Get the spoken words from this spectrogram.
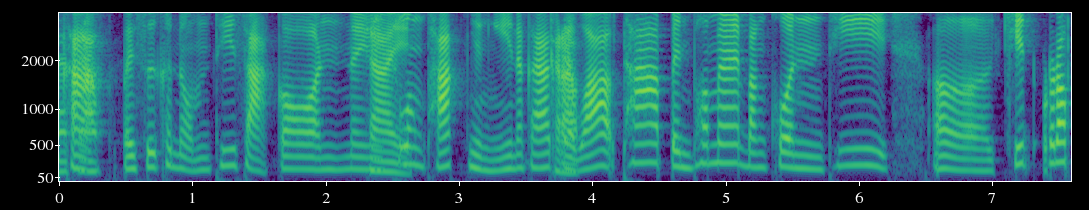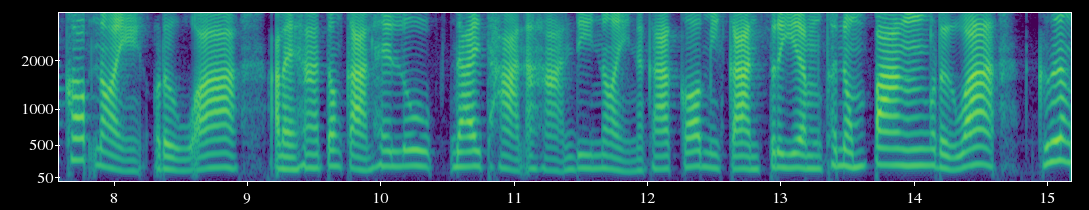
นะคค่ะรับไปซื้อขนมที่สากลในใช่ช่วงพักอย่างนี้นะคะ ครับ แต่ว่าถ้าเป็นพ่อแม่บางคนที่เอ่อคิดรอบคอบหน่อย หรือว่าอะไรฮะต้องการให้ลูกได้ทานอาหารดีหน่อยนะคะ ก็มีการเตรียมขนมปังหรือว่าเครื่อง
